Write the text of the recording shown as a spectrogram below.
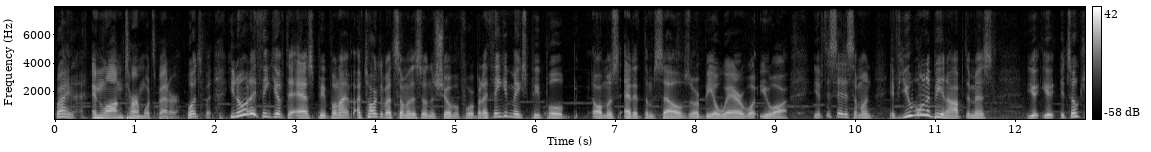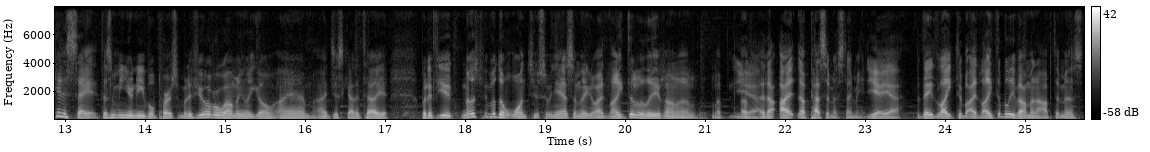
Right. In long term, what's better? What's be- you know what I think you have to ask people, and I've, I've talked about some of this on the show before, but I think it makes people b- almost edit themselves or be aware of what you are. You have to say to someone, if you want to be an optimist, you, you, it's okay to say it. It doesn't mean you're an evil person, but if you overwhelmingly go, I am, I just got to tell you. But if you, most people don't want to. So when you ask them, they go, I'd like to believe I'm a, a, a- Yeah. a- a- a pessimist. I mean, Yeah, yeah. but they'd like to. I'd like to believe I'm an optimist.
